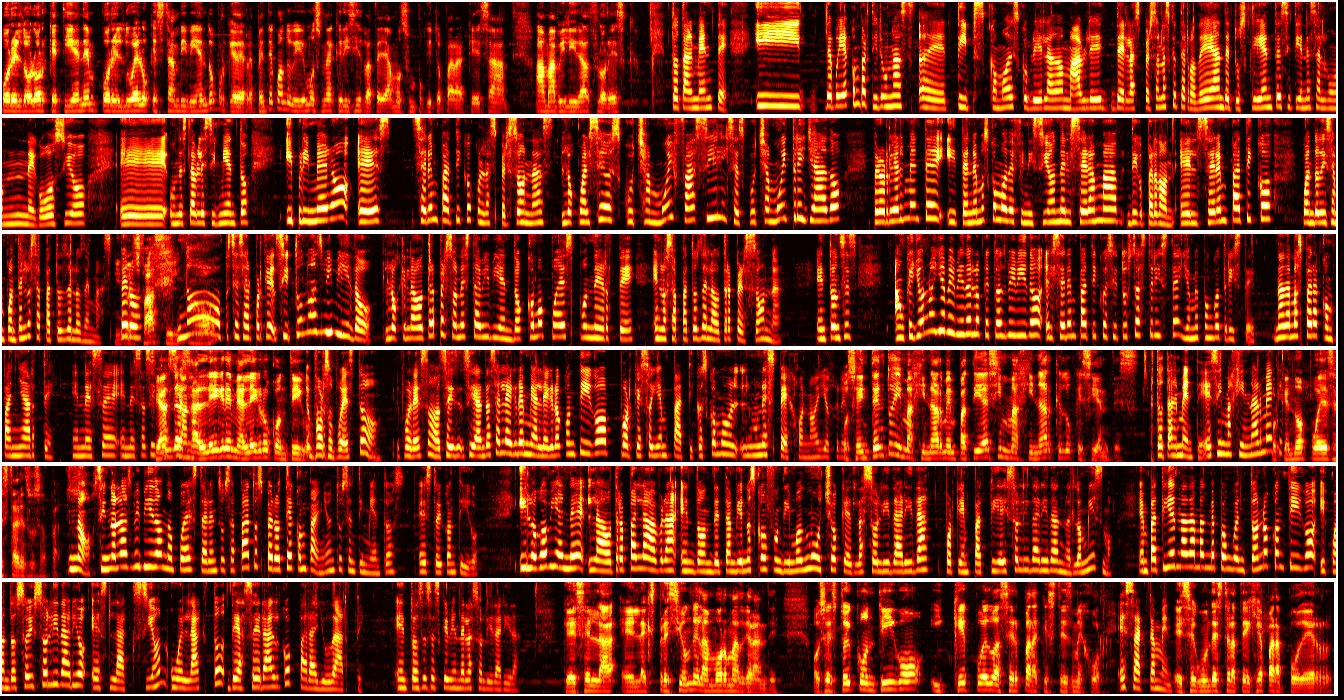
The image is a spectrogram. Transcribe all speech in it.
Por el dolor que tienen, por el duelo que están viviendo, porque de repente cuando vivimos una crisis batallamos un poquito para que esa amabilidad florezca. Totalmente. Y te voy a compartir unos eh, tips, cómo descubrir el lado amable de las personas que te rodean, de tus clientes, si tienes algún negocio, eh, un establecimiento. Y primero es ser empático con las personas, lo cual se escucha muy fácil, se escucha muy trillado, pero realmente y tenemos como definición el ser amable, digo, perdón, el ser empático cuando dicen ponte en los zapatos de los demás. Y no pero es fácil, No, ¿no? pues, César, porque si tú no has vivido lo que la otra persona está viviendo, ¿cómo puedes ponerte en los zapatos de la otra persona? Entonces, aunque yo no haya vivido lo que tú has vivido, el ser empático, si tú estás triste, yo me pongo triste. Nada más para acompañarte en, ese, en esa Si situación. andas alegre, me alegro contigo. Por supuesto, por eso. Si, si andas alegre, me alegro contigo porque soy empático. Es como un espejo, ¿no? Yo creo. O sea, intento imaginarme. Empatía es imaginar qué es lo que sientes. Totalmente. Es imaginarme Porque que. no puedes estar en sus zapatos. No, si no lo has vivido, no puedes estar en tus zapatos, pero te acompaño en tus sentimientos. Estoy contigo. Y luego viene la otra palabra en donde también nos confundimos mucho, que es la solidaridad, porque empatía y solidaridad no es lo mismo. Empatía es nada más me pongo en tono contigo y cuando soy solidario es la acción o el acto de hacer algo para ayudarte. Entonces es que viene la solidaridad. Que es la, eh, la expresión del amor más grande. O sea, estoy contigo y qué puedo hacer para que estés mejor. Exactamente. Es segunda estrategia para poder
